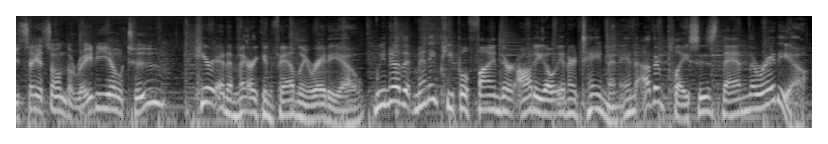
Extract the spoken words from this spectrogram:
You say it's on the radio too? Here at American Family Radio, we know that many people find their audio entertainment in other places than the radio.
